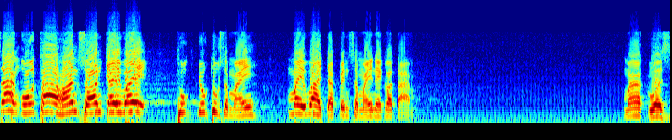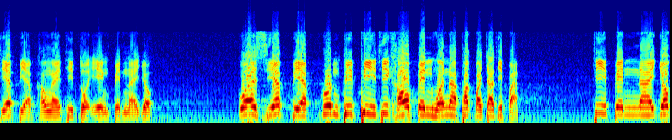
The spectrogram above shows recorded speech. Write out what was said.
สร้างอุทาหรณ์สอนใจไว้ทุกยุคทุกสมัยไม่ว่าจะเป็นสมัยไหนก็ตาม มากลัวเสียเปรียบเขาไงที่ตัวเองเป็นนายก กลัวเสียเปรียบรุ่นพี่ๆที่เขาเป็นหัวหน้าพรรคประชาธิปัตย์ที่เป็นนายก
